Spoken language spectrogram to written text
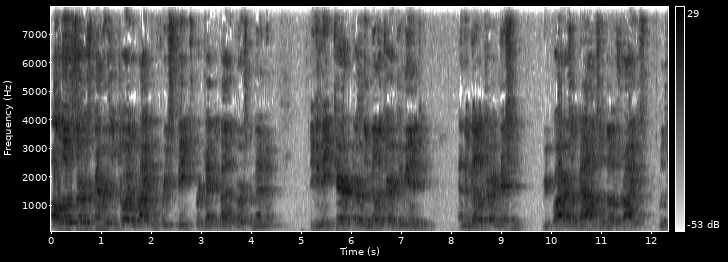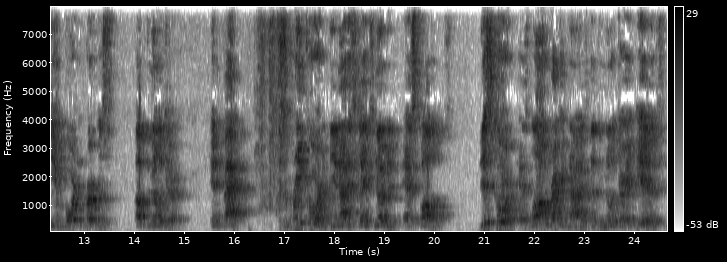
Although service members enjoy the right to free speech protected by the First Amendment, the unique character of the military community and the military mission requires a balance of those rights with the important purpose of the military. In fact, the Supreme Court of the United States noted as follows This court has long recognized that the military is,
